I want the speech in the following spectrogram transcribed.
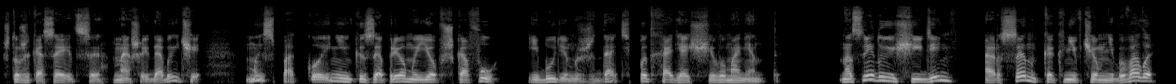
Что же касается нашей добычи, мы спокойненько запрем ее в шкафу и будем ждать подходящего момента. На следующий день Арсен, как ни в чем не бывало,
